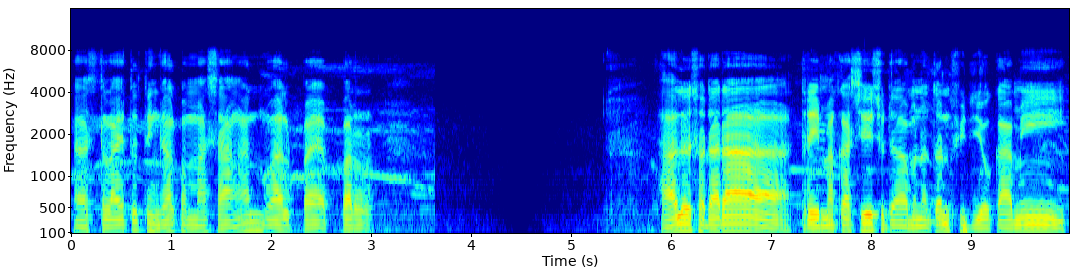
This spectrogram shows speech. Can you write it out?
Nah, setelah itu tinggal pemasangan wallpaper. Halo saudara, terima kasih sudah menonton video kami.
